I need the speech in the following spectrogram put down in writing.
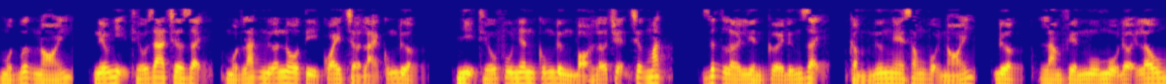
một bước nói, nếu nhị thiếu gia chưa dậy, một lát nữa nô tỳ quay trở lại cũng được, nhị thiếu phu nhân cũng đừng bỏ lỡ chuyện trước mắt, dứt lời liền cười đứng dậy, cẩm nương nghe xong vội nói, được, làm phiền mụ mụ đợi lâu,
